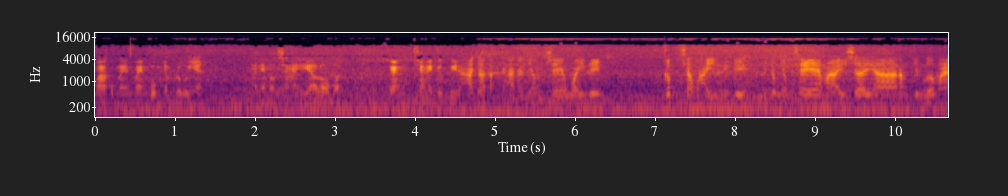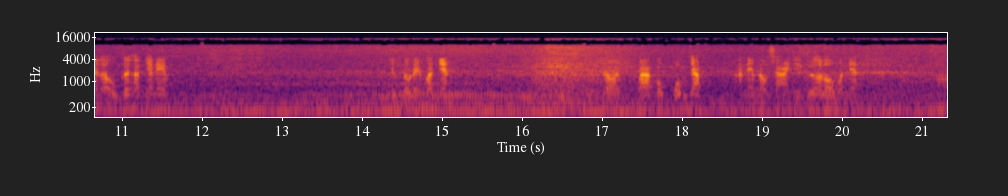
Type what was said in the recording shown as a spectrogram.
Ba cục này bán bốn trăm rưỡi nha. Anh em đang xài alo mình. Gắn xài cực kỳ đã cho tất cả các dòng xe quay rim cúp 67 này kia. Nói chung dòng xe mà IC ờ, năm chân lửa máy là ok hết nha anh em đồ đẹp hết nha. Rồi ba cục 400 anh em nào xài thì cứ alo mình nha. Ờ.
